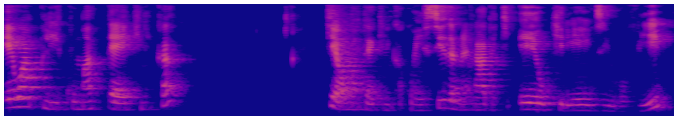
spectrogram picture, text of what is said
eu aplico uma técnica, que é uma técnica conhecida, não é nada que eu criei e desenvolvi.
